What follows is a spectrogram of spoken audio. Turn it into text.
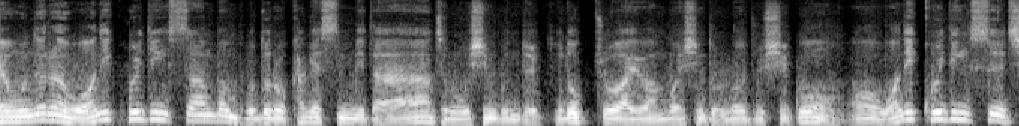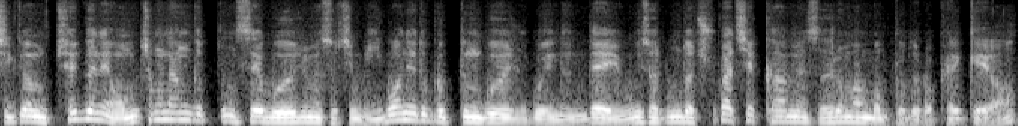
오늘은 원익홀딩스 한번 보도록 하겠습니다. 들어오신 분들 구독, 좋아요 한 번씩 눌러주시고, 어, 원익홀딩스 지금 최근에 엄청난 급등세 보여주면서 지금 이번에도 급등 보여주고 있는데, 여기서 좀 더 추가 체크하면서 흐름 한번 보도록 할게요.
